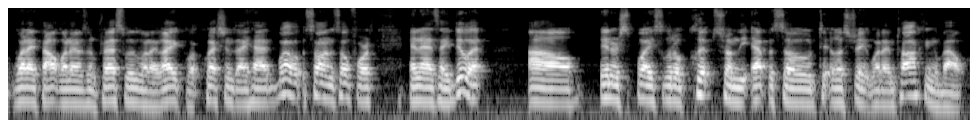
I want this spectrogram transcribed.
what I thought, what I was impressed with, what I liked, what questions I had, well, so on and so forth. And as I do it, I'll intersplice little clips from the episode to illustrate what I'm talking about.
